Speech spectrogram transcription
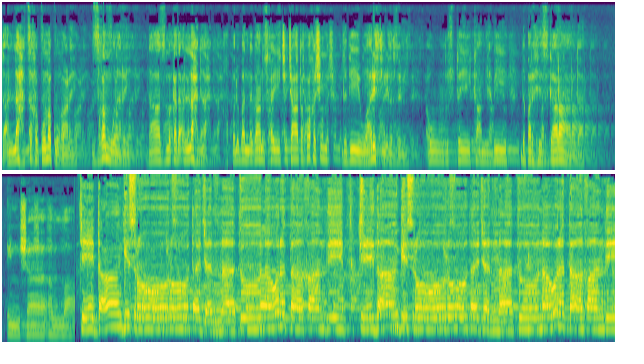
د الله څخه کومک وغواړئ زغم ولرئ دا ځمکه د الله ده خپل بندگانو څخه یې چې چاته خوښ شي د دې وارث یې ګرځوي او وروستۍ کامیابي د پرهیزګارانو ده ان شاء الله چې دانګې سرورو ته جنتونه ورته خاندي چې دانګې سرورو ته جنتونه ورته خاندي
